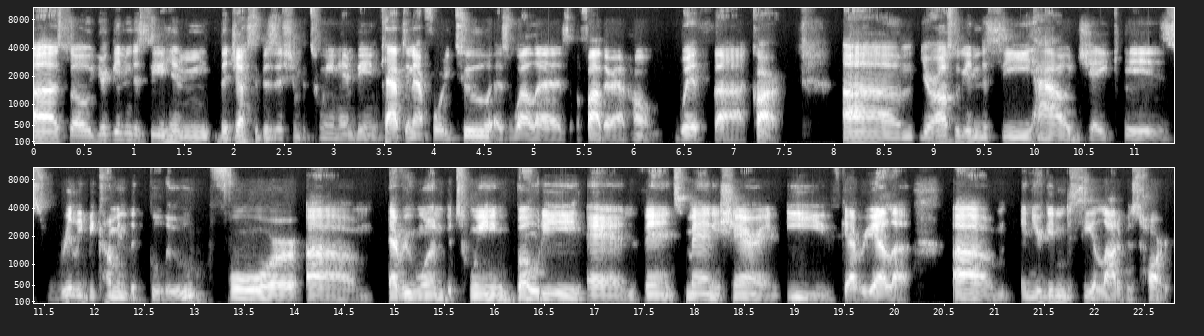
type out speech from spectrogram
Uh, so you're getting to see him the juxtaposition between him being captain at 42 as well as a father at home with uh, Cara. Um, you're also getting to see how Jake is really becoming the glue for um, everyone between Bode and Vince, Manny, Sharon, Eve, Gabriella. Um, and you're getting to see a lot of his heart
